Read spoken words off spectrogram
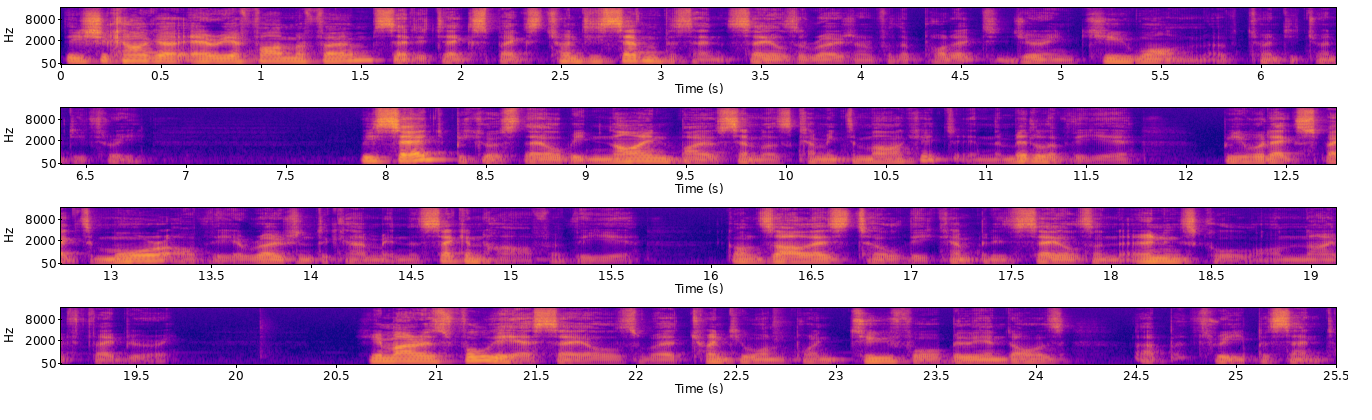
The Chicago area pharma firm said it expects 27% sales erosion for the product during Q1 of 2023. We said because there will be nine biosimilars coming to market in the middle of the year, we would expect more of the erosion to come in the second half of the year, Gonzalez told the company's sales and earnings call on 9th February. Humira's full year sales were $21.24 billion, up 3%.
